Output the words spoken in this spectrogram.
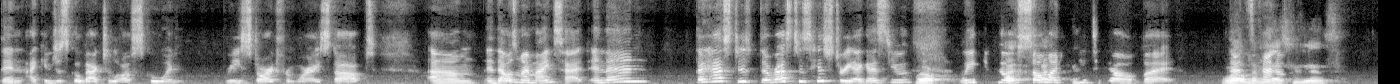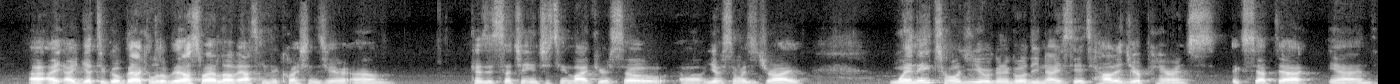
then I can just go back to law school and restart from where I stopped. Um, and that was my mindset. And then there has to the rest is history. I guess you well, we know I, so I, much I, detail, but well, let me ask of, you this. I, I get to go back a little bit. That's why I love asking the questions here, because um, it's such an interesting life. You're so uh, you have so much drive when they told you you were going to go to the United States, how did your parents accept that? And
